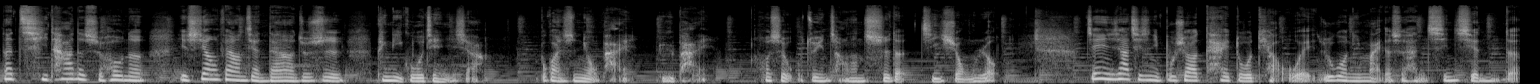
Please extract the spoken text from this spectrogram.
那其他的时候呢，也是一样非常简单啊，就是平底锅煎一下，不管是牛排、鱼排，或是我最近常常吃的鸡胸肉，煎一下。其实你不需要太多调味。如果你买的是很新鲜的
